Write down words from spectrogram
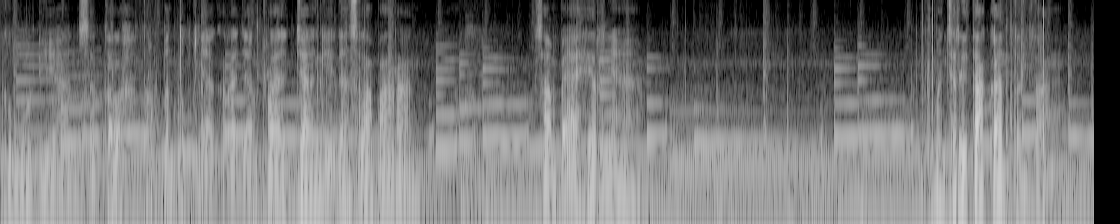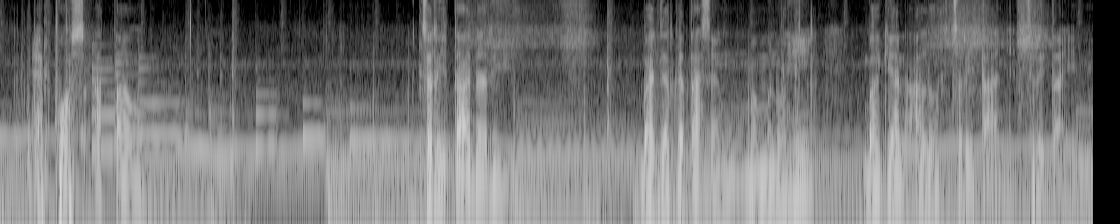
Kemudian setelah terbentuknya kerajaan Prajanggi dan Selaparang sampai akhirnya menceritakan tentang epos atau cerita dari Banjargetas yang memenuhi bagian alur ceritanya cerita ini.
